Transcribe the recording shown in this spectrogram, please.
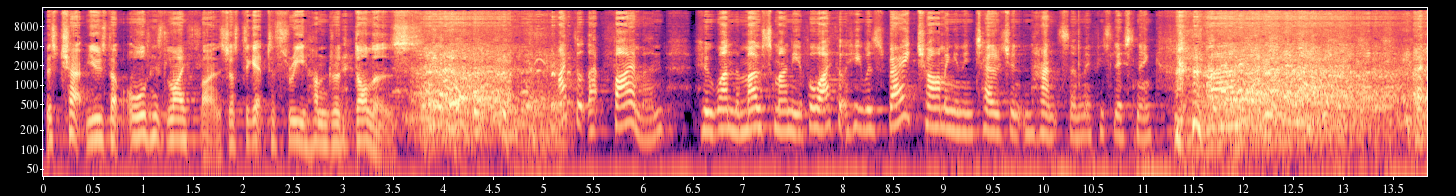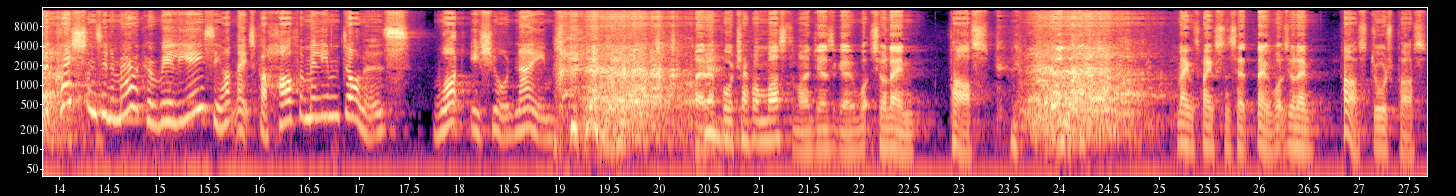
this chap used up all his lifelines just to get to $300. I thought that fireman who won the most money of all, I thought he was very charming and intelligent and handsome, if he's listening. Um, but the questions in America are really easy, aren't they? It's for half a million dollars. What is your name? like that poor chap on Mastermind years ago, what's your name? Pass. Magnus Magnusson said, no, what's your name? Pass, George Pass.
